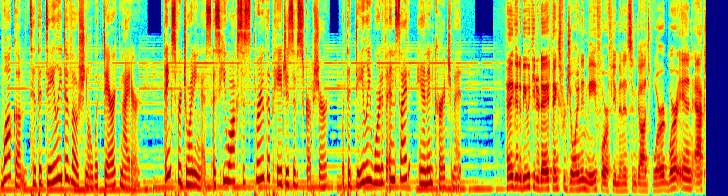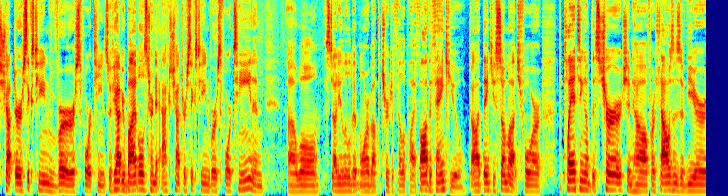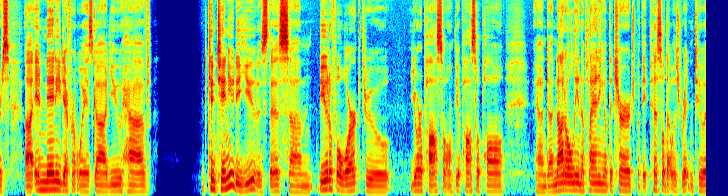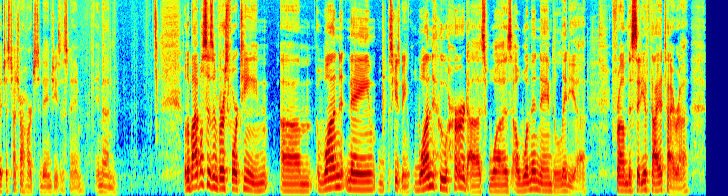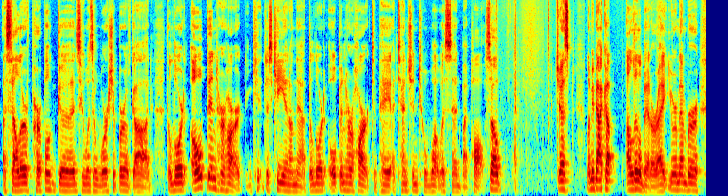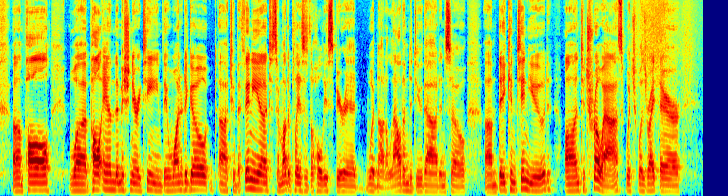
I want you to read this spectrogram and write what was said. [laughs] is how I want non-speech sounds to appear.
Welcome to the Daily Devotional with Derek Neider. Thanks for joining us as he walks us through the pages of Scripture with a daily word of insight and encouragement. Hey, good to be with you today. Thanks for joining me for a few minutes in God's Word. We're in Acts chapter 16, verse 14. So if you have your Bibles, turn to Acts chapter 16, verse 14, and uh, we'll study a little bit more about the Church of Philippi. Father, thank you. God, thank you so much for the planting of this church and how for thousands of years, uh, in many different ways, God, you have continued to use this um, beautiful work through your apostle, the Apostle Paul. And uh, not only in the planning of the church, but the epistle that was written to it. Just touch our hearts today in Jesus' name. Amen. Well, the Bible says in verse 14, um, one name, excuse me, one who heard us was a woman named Lydia from the city of Thyatira, a seller of purple goods who was a worshiper of God. The Lord opened her heart, just key in on that. The Lord opened her heart to pay attention to what was said by Paul. So, just let me back up a little bit, all right? You remember um, Paul Paul and the missionary team, they wanted to go uh, to Bithynia, to some other places. The Holy Spirit would not allow them to do that. And so um, they continued on to Troas, which was right there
